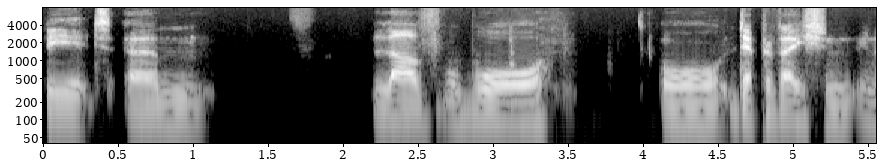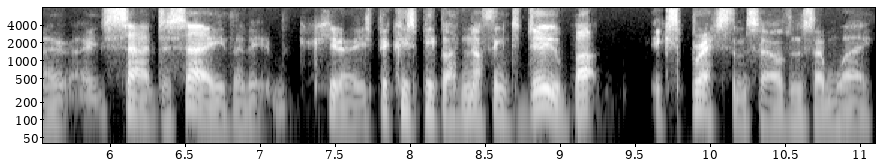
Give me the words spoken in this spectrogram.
be it um, love or war or deprivation. You know, it's sad to say that it, you know, it's because people have nothing to do but express themselves in some way,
